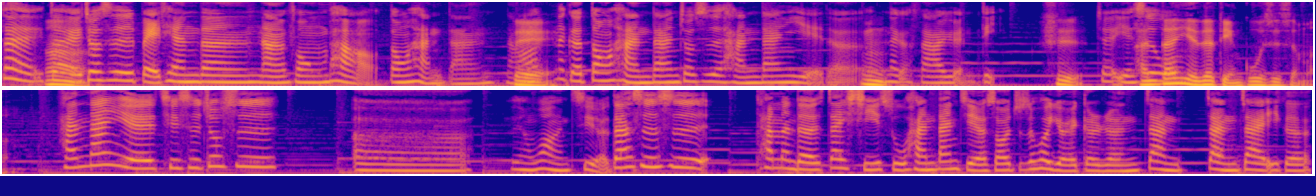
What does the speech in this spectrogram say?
对对，就是北天灯、南风炮、东邯郸，然后那个东邯郸就是邯郸爷的那个发源地。是，对，也是邯郸爷的典故是什么？邯郸爷其实就是，呃，有点忘记了，但是是他们的在习俗邯郸节的时候，就是会有一个人站站在一个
